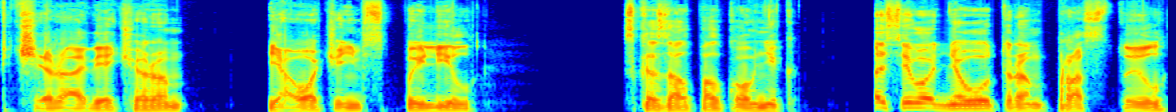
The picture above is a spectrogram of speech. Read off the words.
«Вчера вечером я очень вспылил», — сказал полковник, «а сегодня утром простыл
